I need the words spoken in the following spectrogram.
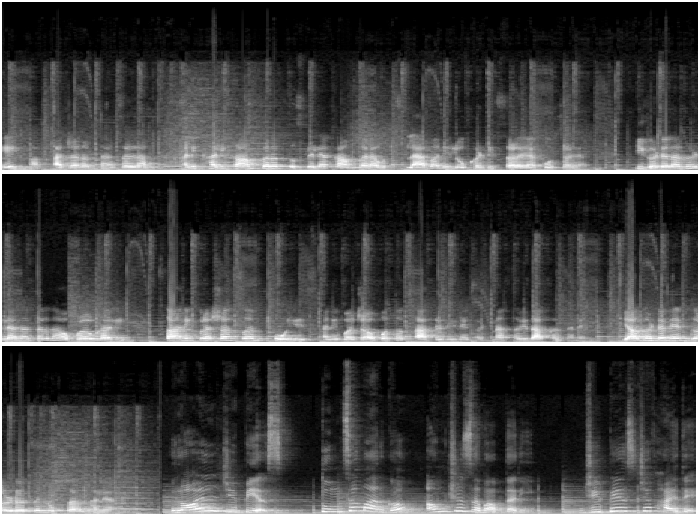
एक भाग अचानक ढासळला आणि खाली काम करत असलेल्या कामगारावर स्लॅब आणि लोखंडी सळया कोसळल्या. ही घटना घडल्यानंतर धावपळ उडाली. स्थानिक प्रशासन पोलीस आणि बचाव पथक तातडीने घटनास्थळी दाखल झाले. या घटनेत गर्डरचे नुकसान झाले आहे. रॉयल जी पी एस तुमचा मार्ग आमची जबाबदारी. जी पी एसचे फायदे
